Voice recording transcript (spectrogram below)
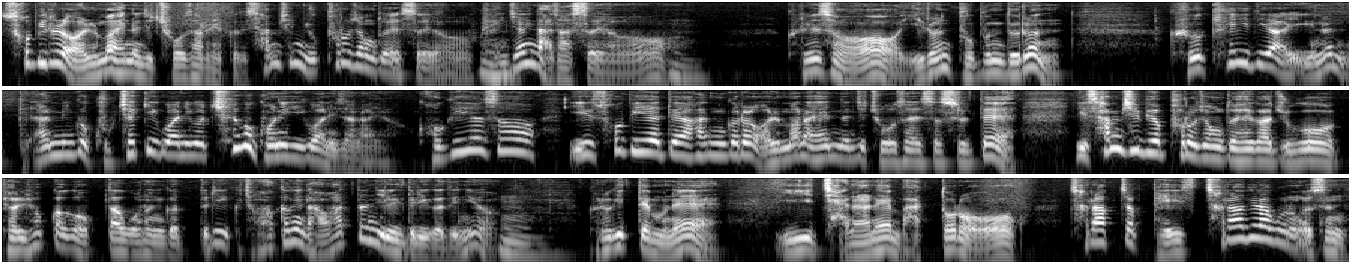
소비를 얼마 했는지 조사를 했거든요. 36% 정도 했어요. 굉장히 낮았어요. 그래서 이런 부분들은 그 KDI는 대한민국 국책기관이고 최고 권위기관이잖아요. 거기에서 이 소비에 대한 거를 얼마나 했는지 조사했었을 때 이 30여 프로 정도 해가지고 별 효과가 없다고 하는 것들이 정확하게 나왔던 일들이거든요. 음. 그렇기 때문에 이 재난에 맞도록 철학적 베이스, 철학이라고 하는 것은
